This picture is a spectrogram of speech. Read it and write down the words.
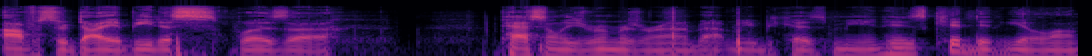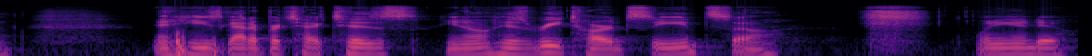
officer diabetes was, uh, passing all these rumors around about me because me and his kid didn't get along and he's got to protect his, you know, his retard seed. So, what are you gonna do?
